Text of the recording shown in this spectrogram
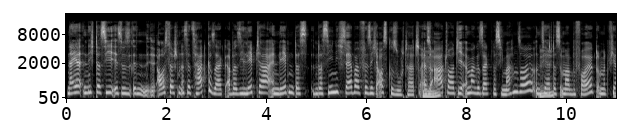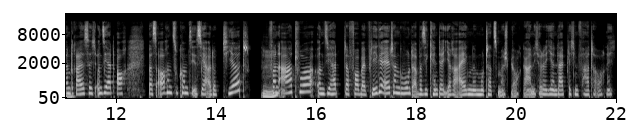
Naja, nicht, dass sie, also, äh, auslöschen ist jetzt hart gesagt, aber sie lebt ja ein Leben, das, das sie nicht selber für sich ausgesucht hat. Also Mhm. Arthur hat ihr immer gesagt, was sie machen soll und sie Mhm. hat das immer befolgt und mit 34 und sie hat auch, was auch hinzukommt, sie ist ja adoptiert Mhm. von Arthur und sie hat davor bei Pflegeeltern gewohnt, aber sie kennt ja ihre eigene Mutter zum Beispiel auch gar nicht oder ihren leiblichen Vater auch nicht.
